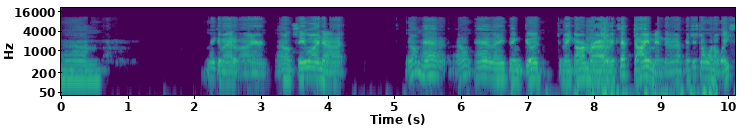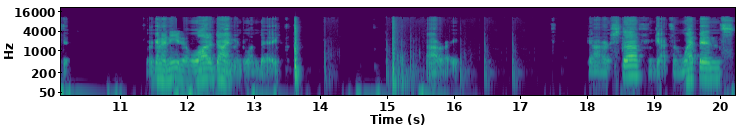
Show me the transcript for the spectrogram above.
Um, make them out of iron. I don't see why not. I don't have I don't have anything good to make armor out of except diamond, and I just don't want to waste it. We're gonna need a lot of diamond one day. Alright. Got our stuff. We got some weapons.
